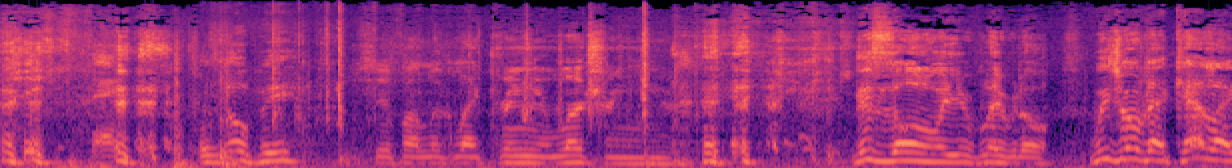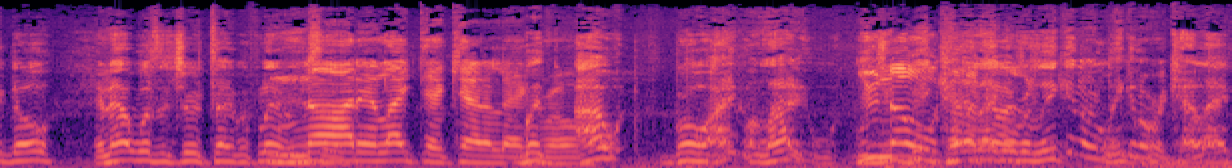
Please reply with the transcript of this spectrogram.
Let's go, P. See if I look like premium luxury in here. This is all the way your flavor, though. We drove that Cadillac, though, and that wasn't your type of flavor. no, I didn't like that Cadillac, But bro. I, bro, I ain't gonna lie. to you. You know pick what kind of Cadillac over Lincoln or Lincoln over Cadillac?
